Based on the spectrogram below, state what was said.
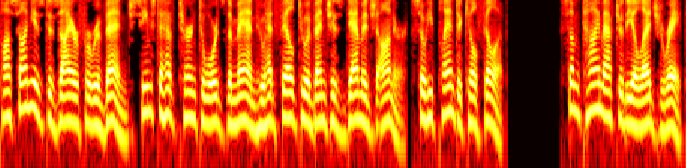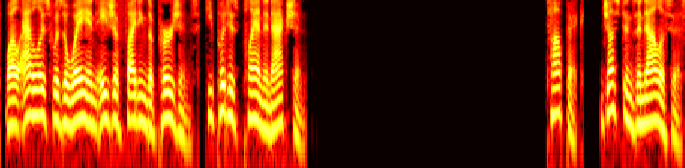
Pausanias' desire for revenge seems to have turned towards the man who had failed to avenge his damaged honor, so he planned to kill Philip. Some time after the alleged rape, while Attalus was away in Asia fighting the Persians, he put his plan in action. Justin's analysis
